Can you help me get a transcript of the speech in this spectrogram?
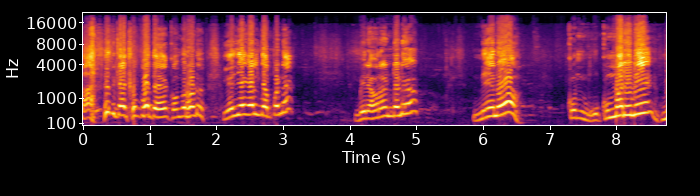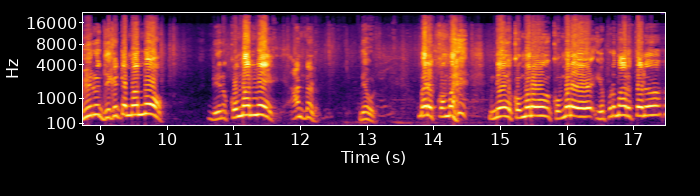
సారి మీదకి ఎక్కకపోతే కుమ్మరోడు ఏం చేయగలను చెప్పండి? మీరు ఎవరంటాడు? నేను కుమ్మరిని మీరు దిగటమన్ను నేను కుమ్మరిని అంటున్నాడు దేవుడు. మరి కుమ్మరి నేను కుమ్మరు కుమ్మరి ఎప్పుడు మారుతాడు?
